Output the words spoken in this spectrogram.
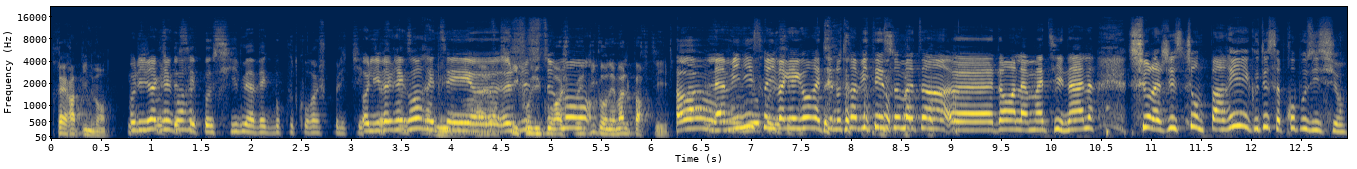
très rapidement. Olivier Je pense que Grégoire. c'est possible, mais avec beaucoup de courage politique. Olivier Grégoire était euh, Alors s'il faut du courage justement- politique, on est mal parti. Ah, La ministre connaissez. Grégoire était notre invitée ce matin euh, dans la matinale sur la gestion de Paris. Écoutez sa proposition.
